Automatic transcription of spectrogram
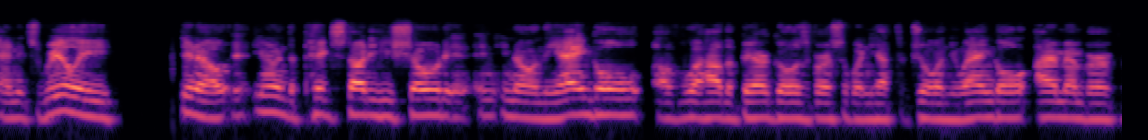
and it's really, you know, you know in the pig study he showed, in, in you know in the angle of how the bear goes versus when you have to drill a new angle. I remember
